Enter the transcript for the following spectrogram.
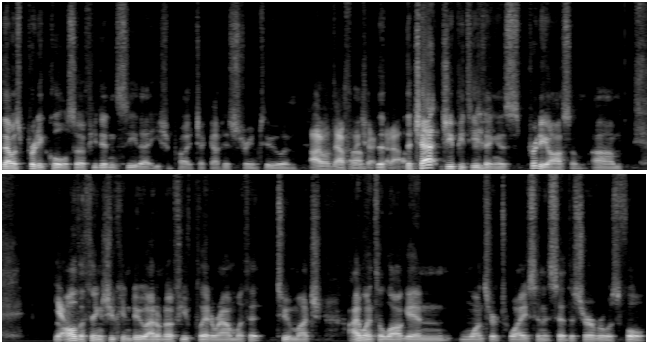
that was pretty cool. So if you didn't see that, you should probably check out his stream too. And I will definitely um, check the, that out. The Chat GPT thing is pretty awesome. Um, yeah, all the things you can do. I don't know if you've played around with it too much. I went to log in once or twice, and it said the server was full.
